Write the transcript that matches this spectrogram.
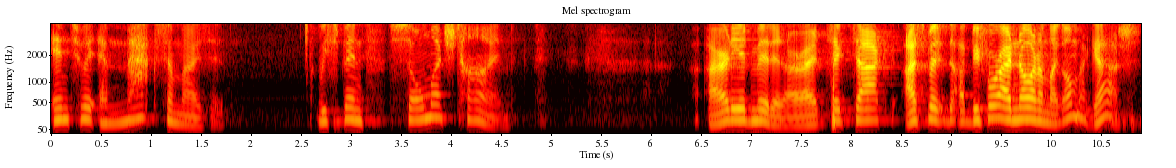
into it and maximize it. We spend so much time. I already admit it, all right? TikTok, I spent before I know it, I'm like, oh my gosh,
